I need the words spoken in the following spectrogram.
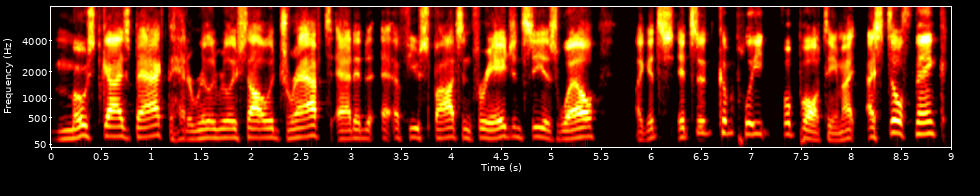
most guys back. They had a really, really solid draft, added a few spots in free agency as well. Like it's it's a complete football team. I, I still think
